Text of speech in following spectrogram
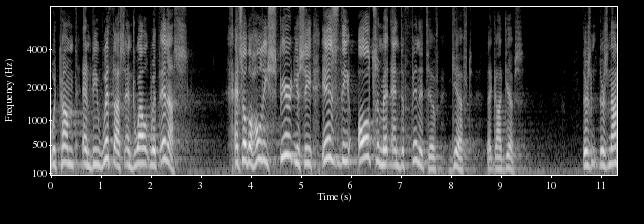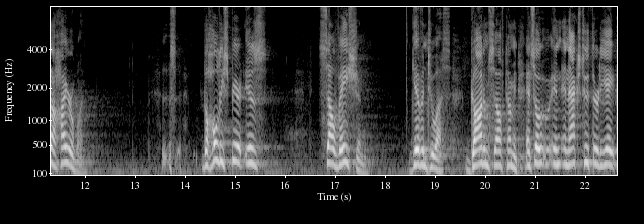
would come and be with us and dwell within us. And so the Holy Spirit, you see, is the ultimate and definitive gift that God gives. There's, there's not a higher one. The Holy Spirit is salvation given to us. God himself coming. And so in, in Acts 2.38,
